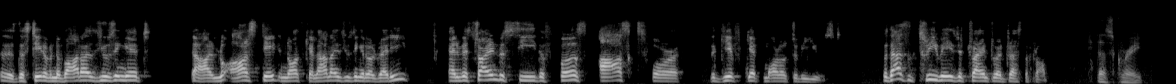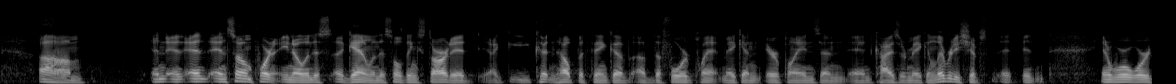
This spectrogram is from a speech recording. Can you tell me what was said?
the state of Nevada is using it. Our, our state in North Carolina is using it already. And we're starting to see the first asks for the give-get model to be used. So that's the three ways you're trying to address the problem. That's great. Um, and, and, and, and so important, you know, when this, again, when this whole thing started, I, you couldn't help but think of, of the Ford plant making airplanes and, and Kaiser making Liberty ships. It, it, in World War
